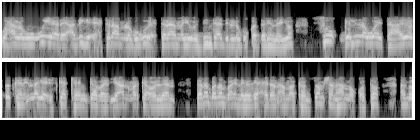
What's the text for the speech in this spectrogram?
waxaa lagugu yeedhay adiga ixtiraam lagugu ixtiraamayo oo diintaadii lagu qadarinayo. Suuq gelina way tahayo dadkan innaga iska keengadayaan marka ileen dana badan baa inagaga xidhan ama consumption ha noqoto ama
